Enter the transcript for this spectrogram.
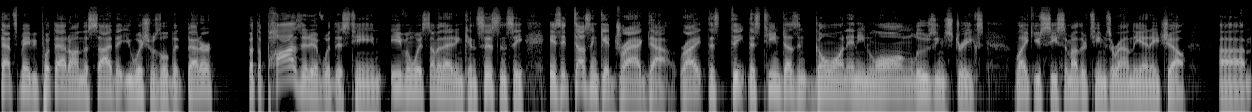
that's maybe put that on the side that you wish was a little bit better. But the positive with this team, even with some of that inconsistency, is it doesn't get dragged out, right? This this team doesn't go on any long losing streaks like you see some other teams around the NHL. Um,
